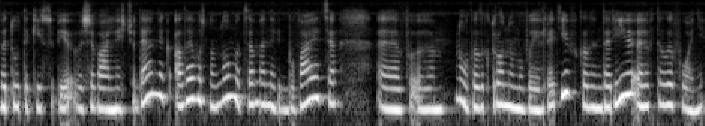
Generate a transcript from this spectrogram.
веду такий собі вишивальний щоденник, але в основному це в мене відбувається в, ну, в електронному вигляді, в календарі в телефоні.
